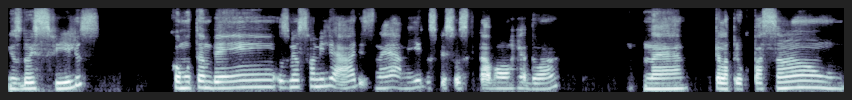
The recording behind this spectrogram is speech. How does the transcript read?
meus dois filhos, como também os meus familiares, né, amigos, pessoas que estavam ao redor, né, pela preocupação,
